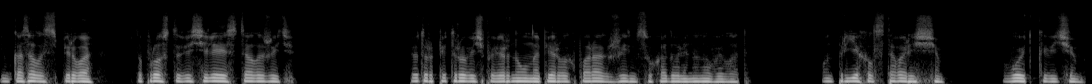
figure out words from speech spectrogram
Им казалось сперва, что просто веселее стало жить. Петр Петрович повернул на первых порах жизнь в Суходоле на новый лад. Он приехал с товарищем, Войтковичем,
